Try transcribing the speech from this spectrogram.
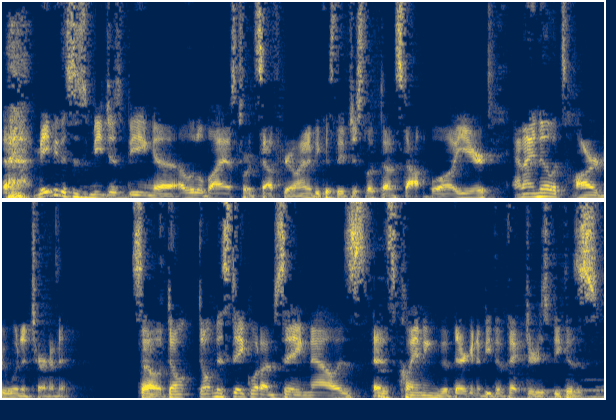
maybe this is me just being a, a little biased towards South Carolina because they've just looked unstoppable all year, and I know it's hard to win a tournament. So don't don't mistake what I'm saying now as as claiming that they're going to be the victors because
